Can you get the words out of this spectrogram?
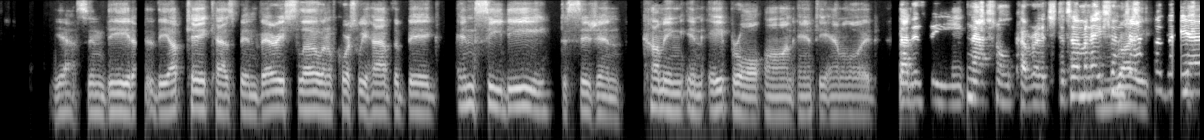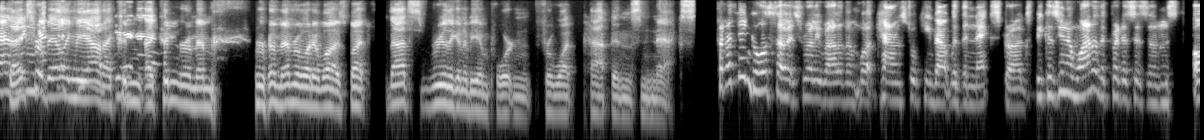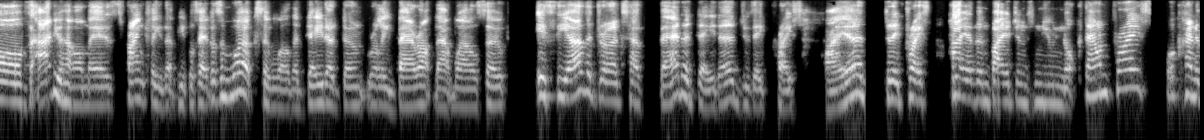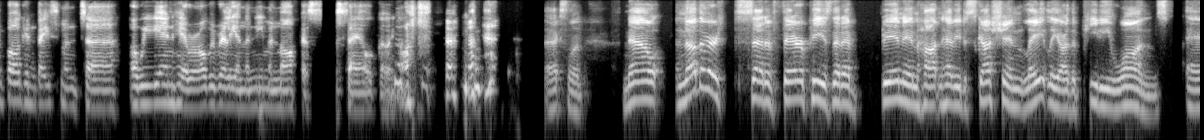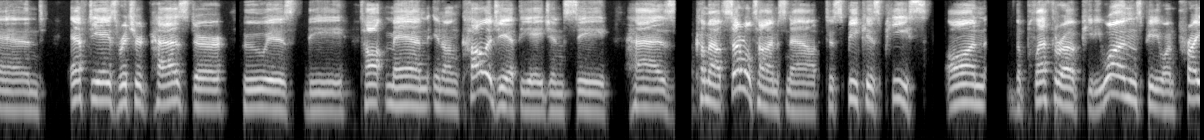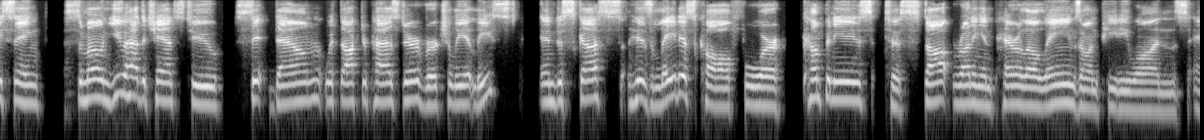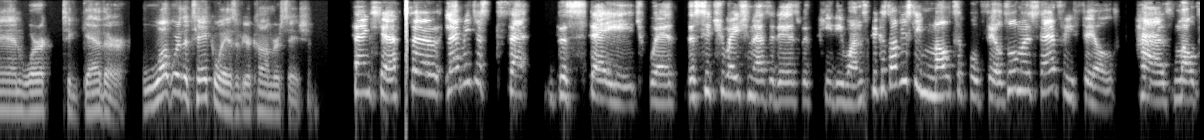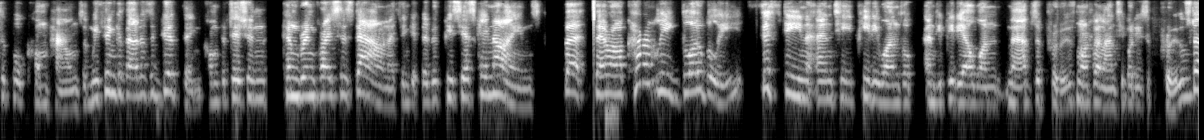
Yes, indeed. The uptake has been very slow. And of course, we have the big NCD decision coming in April on anti amyloid that is the national coverage determination. Right. The, uh, Thanks for bailing me out. I couldn't. Yeah. I couldn't remember remember what it was, but that's really going to be important for what happens next. But I think also it's really relevant what Karen's talking about with the next drugs, because, you know, one of the criticisms of Aduhelm is, frankly, that people say it doesn't work so well. The data don't really bear up that well. So if the other drugs have better data, do they price higher? Do they price higher than Biogen's new knockdown price? What kind of bargain basement uh, are we in here, or are we really in the Neiman Marcus sale going on? Excellent. Now, another set of therapies that have been in hot and heavy discussion lately are the PD1s. And FDA's Richard Pazdur, who is the top man in oncology at the agency, has come out several times now to speak his piece on the plethora of PD1s, PD1 pricing. Simone, you had the chance to sit down with Dr. Pazdur, virtually at least, and discuss his latest call for companies to stop running in parallel lanes on PD1s and work together. What were the takeaways of your conversation? Thanks, Jeff. So let me just set the stage with the situation as it is with PD1s, because obviously multiple fields, almost every field has multiple compounds. And we think of that as a good thing. Competition can bring prices down. I think it did with PCSK9s. But there are currently globally 15 anti PD1s or anti PDL1 MABs approved, monoclonal antibodies approved,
